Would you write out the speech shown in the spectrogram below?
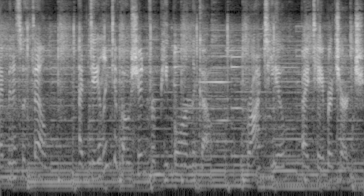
5 Minutes with Phil, a daily devotion for people on the go. Brought to you by Tabor Church.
